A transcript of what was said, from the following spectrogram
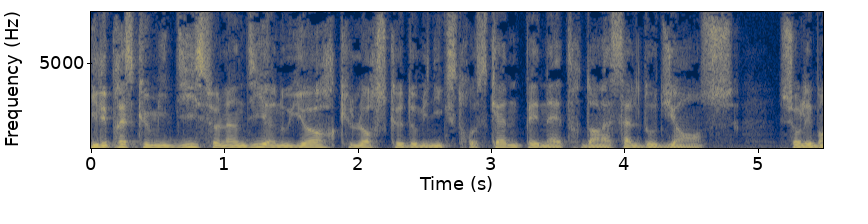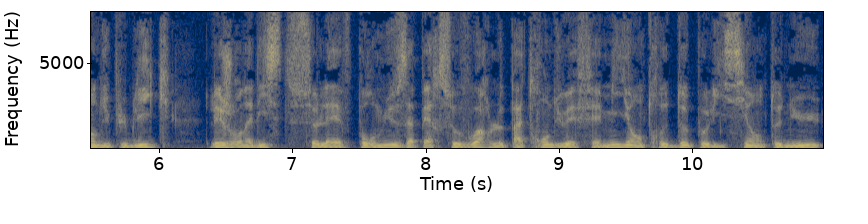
Il est presque midi ce lundi à New York lorsque Dominique Strauss-Kahn pénètre dans la salle d'audience. Sur les bancs du public, les journalistes se lèvent pour mieux apercevoir le patron du FMI entre deux policiers en tenue.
